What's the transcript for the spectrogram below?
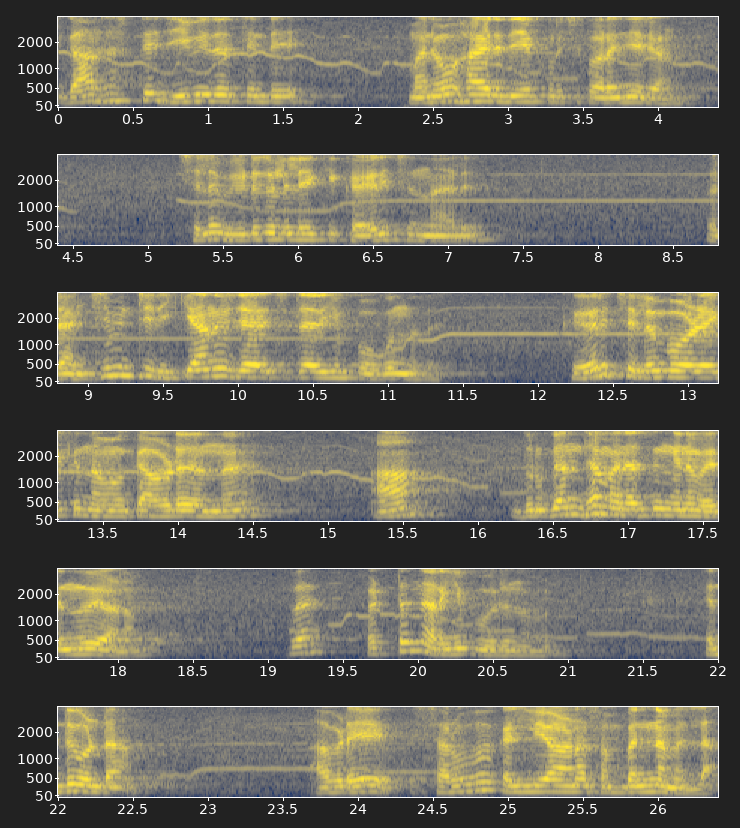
ഗാർഹസ്ഥ്യ ജീവിതത്തിന്റെ മനോഹാരിതയെക്കുറിച്ച് പറഞ്ഞുതരാണ്. ചില വീടുകളിലേക്ക് കയറി ചെന്നാൽ ഒരു അഞ്ച് മിനിറ്റ് ഇരിക്കാമെന്ന് വിചാരിച്ചിട്ടായിരിക്കും പോകുന്നത്. കയറി ചെല്ലുമ്പോഴേക്കും നമുക്ക് അവിടെ നിന്ന് ആ ദുർഗന്ധ മനസ്സിങ്ങനെ വരുന്നത് കാണാം. അപ്പം പെട്ടെന്ന് ഇറങ്ങിപ്പോരും നമ്മൾ. എന്തുകൊണ്ടാണ് അവിടെ സർവകല്യാണ സമ്പന്നമല്ല.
